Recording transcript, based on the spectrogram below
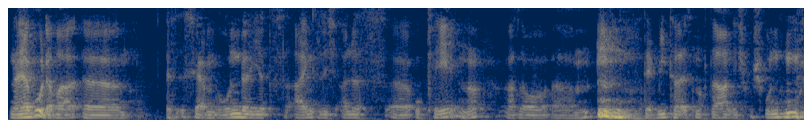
Naja gut, aber äh, es ist ja im Grunde jetzt eigentlich alles äh, okay. Ne? Also ähm, der Mieter ist noch da, nicht verschwunden.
